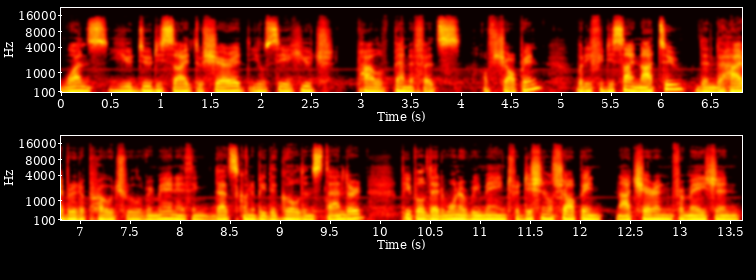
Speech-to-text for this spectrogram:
Once you do decide to share it, you'll see a huge pile of benefits of shopping. But if you decide not to, then the hybrid approach will remain. I think that's going to be the golden standard. People that want to remain traditional shopping, not sharing information,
